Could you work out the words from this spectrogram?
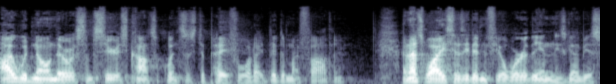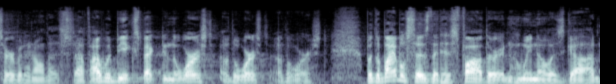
I would know there were some serious consequences to pay for what I did to my father. And that's why he says he didn't feel worthy and he's going to be a servant and all that stuff. I would be expecting the worst of the worst of the worst. But the Bible says that his father, and who we know as God,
